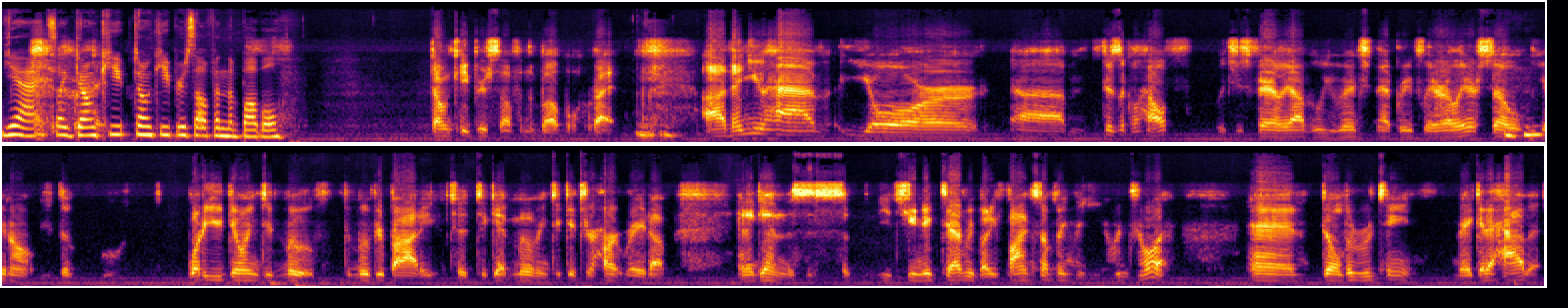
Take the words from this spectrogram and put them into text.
Yeah. It's like don't keep don't keep yourself in the bubble. Don't keep yourself in the bubble, right? Uh, then you have your um, physical health, which is fairly obvious. We mentioned that briefly earlier. So, Mhm. you know, the, what are you doing to move, to move your body, to, to get moving, to get your heart rate up? And again, this is it's unique to everybody. Find something that you enjoy and build a routine. Make it a habit.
